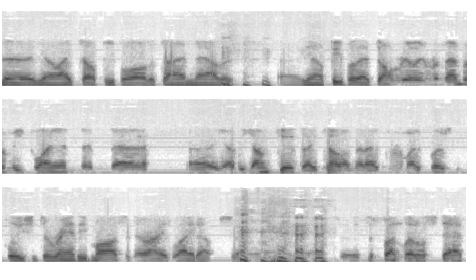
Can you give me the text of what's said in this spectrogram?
uh, you know I tell people all the time now that uh, you know people that don't really remember me playing and. Uh, uh, you know, the young kids, I tell them that I threw my first completion to Randy Moss, and their eyes light up. So uh, it's, a, it's, a fun little stat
